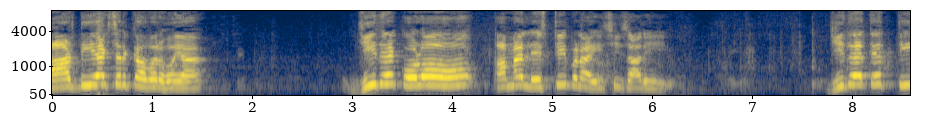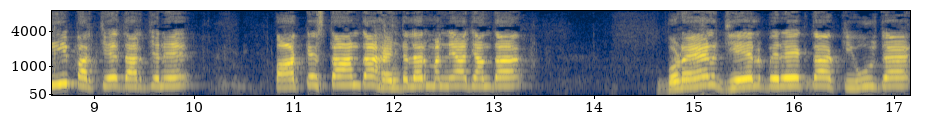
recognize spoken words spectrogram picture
ਆਰਡੀਐਕਸ ਰਿਕਵਰ ਹੋਇਆ। ਜਿਹਦੇ ਕੋਲੋਂ ਆ ਮੈਂ ਲਿਸਟ ਹੀ ਬਣਾਈ ਸੀ ਸਾਰੀ। ਜਿਹਦੇ ਤੇ 30 ਪਰਚੇ ਦਰਜ ਨੇ। ਪਾਕਿਸਤਾਨ ਦਾ ਹੈਂਡਲਰ ਮੰਨਿਆ ਜਾਂਦਾ। ਬੁੜੈਲ ਜੇਲ ਬ੍ਰੇਕ ਦਾ ਅਕਿਊਜ਼ਡ ਹੈ।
